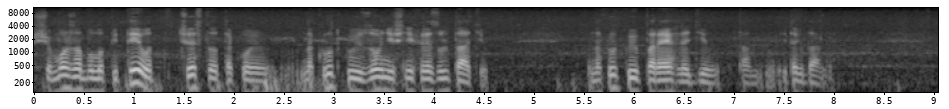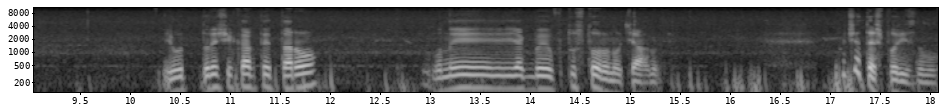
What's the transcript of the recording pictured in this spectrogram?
що можна було піти от чисто такою накруткою зовнішніх результатів, накруткою переглядів там, і так далі. І от, до речі, карти Таро, вони якби в ту сторону тягнуть. Хоча теж по-різному.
